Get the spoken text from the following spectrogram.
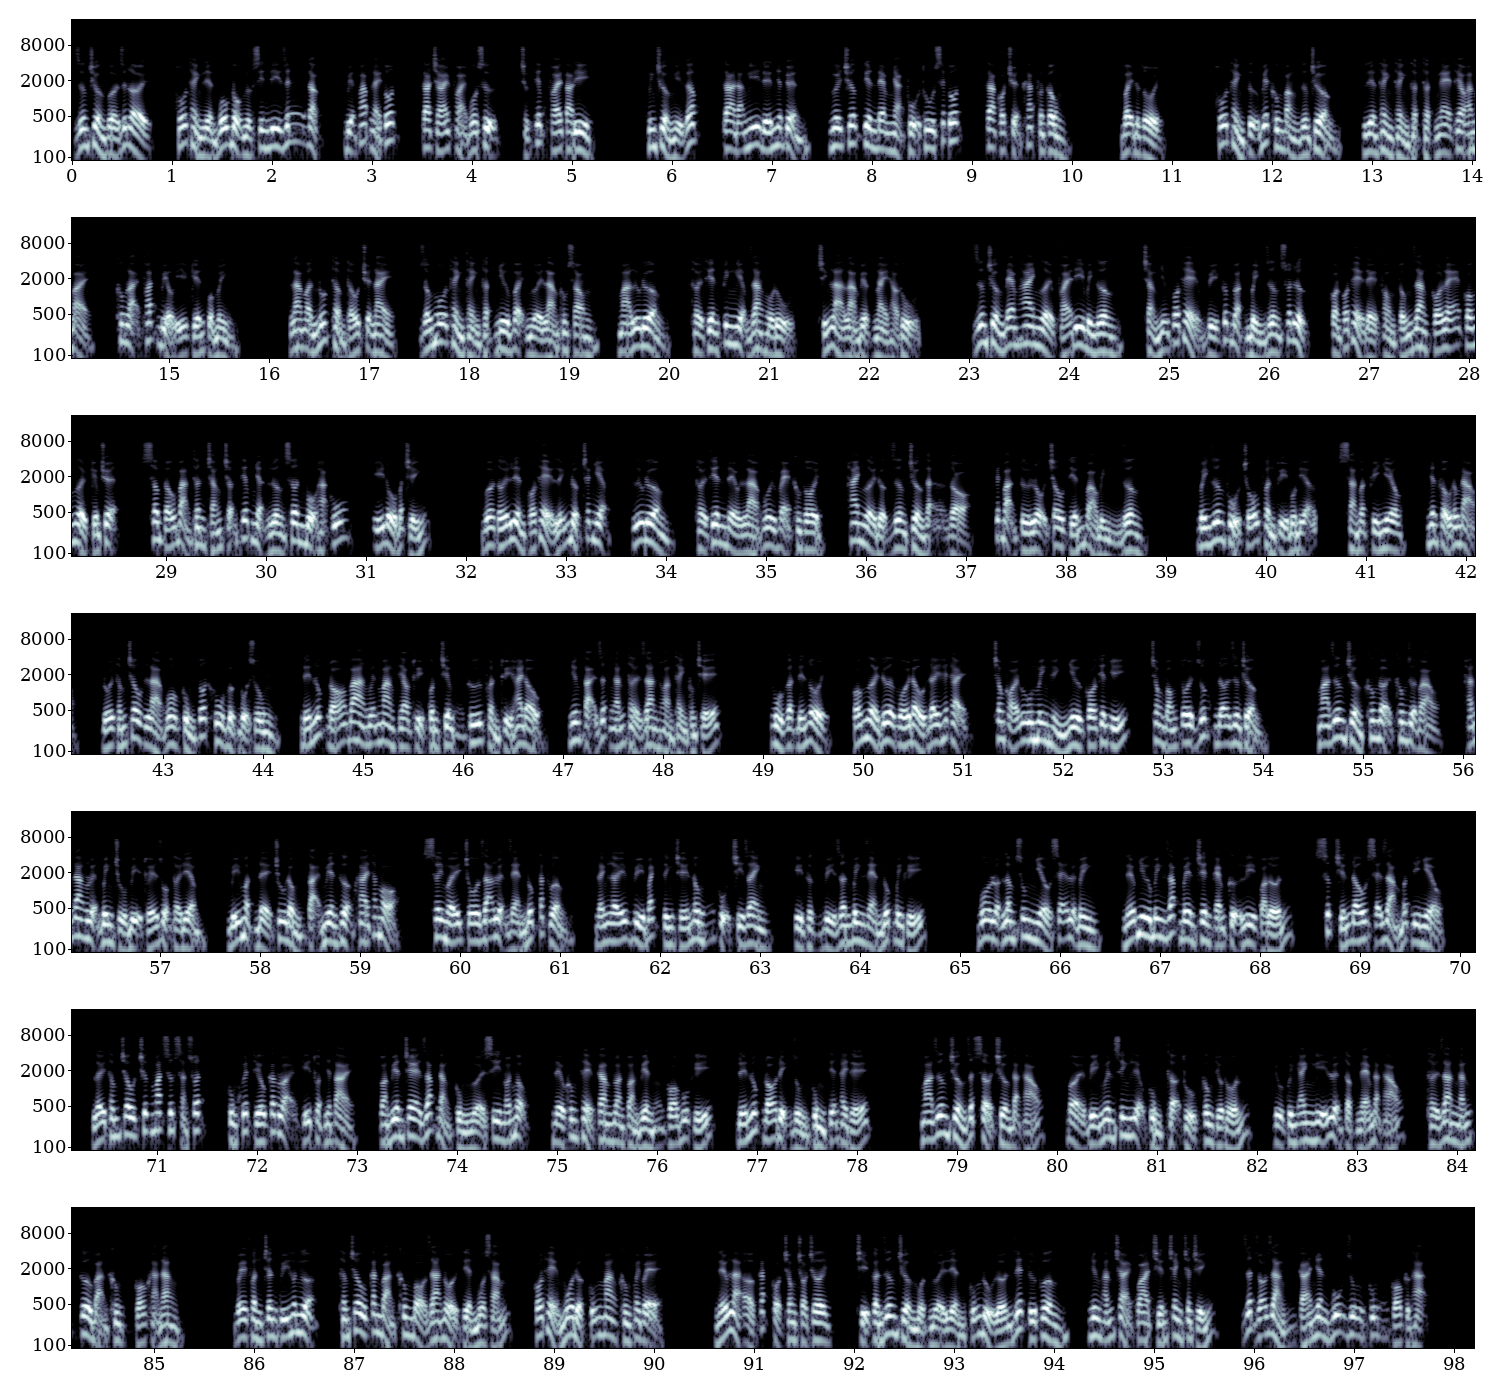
Dương trường vừa dứt lời hỗ thành liền vỗ bộ ngực xin đi dễ giặc biện pháp này tốt, ta trái phải vô sự, trực tiếp phái ta đi. Huynh trưởng nghỉ gấp ta đã nghĩ đến nhân tuyển, ngươi trước tiên đem nhạc phụ thu xếp tốt, ta có chuyện khác phân công. Vậy được rồi. Hỗ thành tự biết không bằng dương trường, liền thành thành thật thật nghe theo an bài, không lại phát biểu ý kiến của mình. Làm ẩn nút thẩm thấu chuyện này, giống hô thành thành thật như vậy người làm không xong, mà lưu đường, thời thiên kinh nghiệm giang hồ đủ, chính là làm việc này hảo thủ. Dương trường đem hai người phái đi bình dương, chẳng những có thể vì cấp đoạt bình dương xuất lực, còn có thể để phòng tống giang có lẽ có người kiếm chuyện, xâm tấu bản thân trắng trận tiếp nhận lương sơn bộ hạ cũ, ý đồ bất chính. Vừa tới liền có thể lĩnh được trách nhiệm, lưu đường, thời thiên đều là vui vẻ không thôi hai người được dương trường dặn dò, kết bạn từ lộ châu tiến vào bình dương. Bình dương phủ chỗ phần thủy bồn địa, sản vật phì nhiều nhân khẩu đông đảo, đối thấm châu là vô cùng tốt khu vực bổ sung, đến lúc đó ba nguyễn mang theo thủy quân chiêm cứ phần thủy hai đầu, nhưng tại rất ngắn thời gian hoàn thành khống chế. Ngủ gật đến rồi, có người đưa gối đầu đây hết thảy, trong cõi u minh hình như có thiên ý, trong bóng tôi giúp đỡ dương trường. Mà dương trường không đợi không dựa vào, hắn đang luyện binh chủ bị thuế ruộng thời điểm, bí mật để chu đồng tại miên thượng khai thác mỏ, xây mấy chỗ giã luyện rèn đúc tác phường, đánh lấy vì bách tính chế nông cụ chi danh, kỳ thực vì dân binh rèn đúc binh khí vô luận lâm sung nhiều sẽ luyện binh, nếu như binh giáp bên trên kém cự ly quá lớn, sức chiến đấu sẽ giảm bớt đi nhiều. Lấy thâm châu trước mắt sức sản xuất, cùng khuyết thiếu các loại kỹ thuật nhân tài, toàn viên che giáp đẳng cùng người si nói ngộng đều không thể cam đoan toàn viên có vũ khí, đến lúc đó định dùng cung tiễn thay thế. Mà dương trường rất sở trường đạn tháo, bởi vì nguyên sinh liệu cùng thợ thủ công thiếu thốn, cựu quỳnh anh nghĩ luyện tập ném đạn tháo, thời gian ngắn cơ bản không có khả năng. Về phần chân quý hơn ngựa thấm châu căn bản không bỏ ra nổi tiền mua sắm, có thể mua được cũng mang không quay về. Nếu là ở cắt cỏ trong trò chơi chỉ cần dương trường một người liền cũng đủ lớn giết tứ phương nhưng hắn trải qua chiến tranh chân chính rất rõ ràng cá nhân vũ dung cũng có cực hạn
